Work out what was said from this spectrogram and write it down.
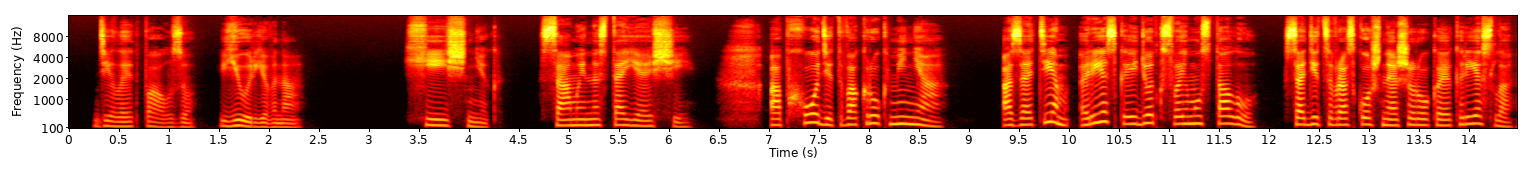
— делает паузу, — «Юрьевна». Хищник, самый настоящий, обходит вокруг меня, а затем резко идет к своему столу, садится в роскошное широкое кресло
